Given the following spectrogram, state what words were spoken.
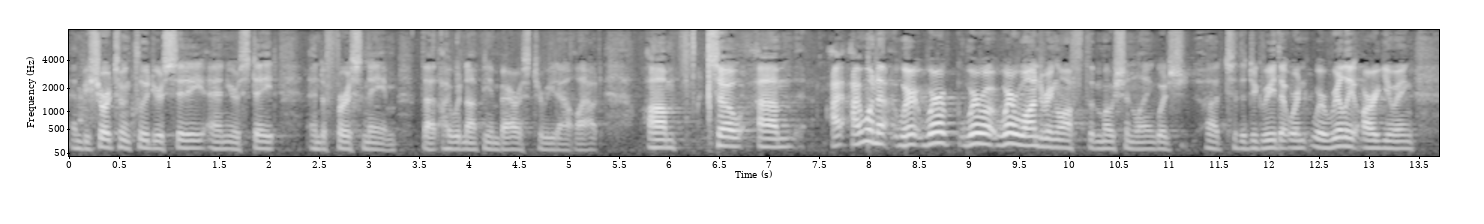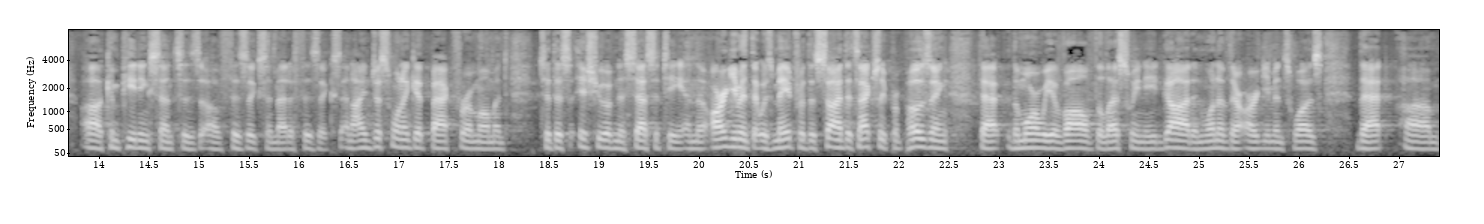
And be sure to include your city and your state and a first name that I would not be embarrassed to read out loud. Um, so. Um, I, I want to. We're, we're, we're, we're wandering off the motion language uh, to the degree that we're, we're really arguing uh, competing senses of physics and metaphysics. And I just want to get back for a moment to this issue of necessity and the argument that was made for the side that's actually proposing that the more we evolve, the less we need God. And one of their arguments was that um,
